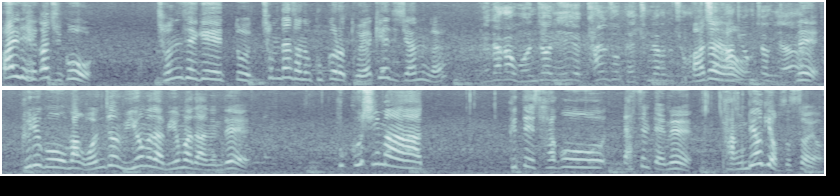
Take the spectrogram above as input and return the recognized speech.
빨리 해가지고 전 세계 또 첨단 산업 국가로 도약해야 되지 않는가요? 게다가 원전이 탄소 배출량도 적어서 맞아요. 친환경적이야. 네. 그리고 막 원전 위험하다 위험하다 하는데 후쿠시마 그때 사고 났을 때는 방벽이 없었어요.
